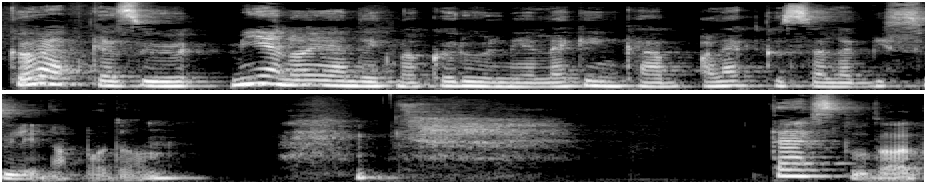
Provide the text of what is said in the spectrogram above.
Következő, milyen ajándéknak örülnél leginkább a legközelebbi szülinapodon? Te ezt tudod.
